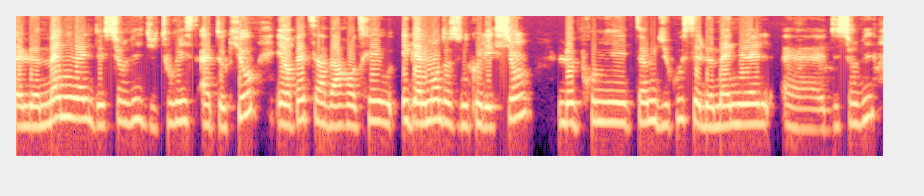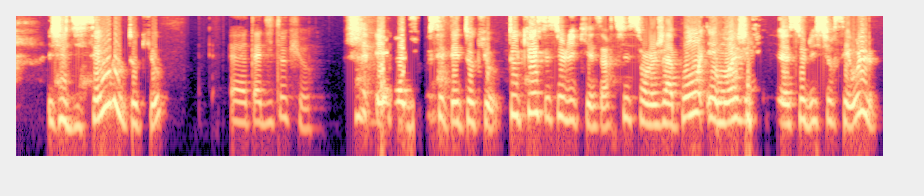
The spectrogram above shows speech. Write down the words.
euh, le manuel de survie du touriste à Tokyo et en fait ça va rentrer également dans une collection. Le premier tome du coup c'est le manuel euh, de survie. J'ai dit Séoul ou Tokyo? Euh, T'as dit Tokyo. Et bah, du coup c'était Tokyo. Tokyo c'est celui qui est sorti sur le Japon et moi j'ai fait euh, celui sur Séoul.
